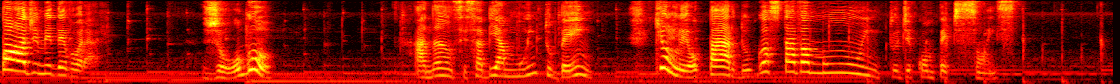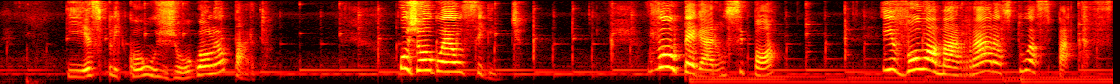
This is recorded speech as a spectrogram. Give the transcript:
pode me devorar. Jogo? A Nancy sabia muito bem que o leopardo gostava muito de competições. E explicou o jogo ao leopardo. O jogo é o seguinte: vou pegar um cipó e vou amarrar as tuas patas.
